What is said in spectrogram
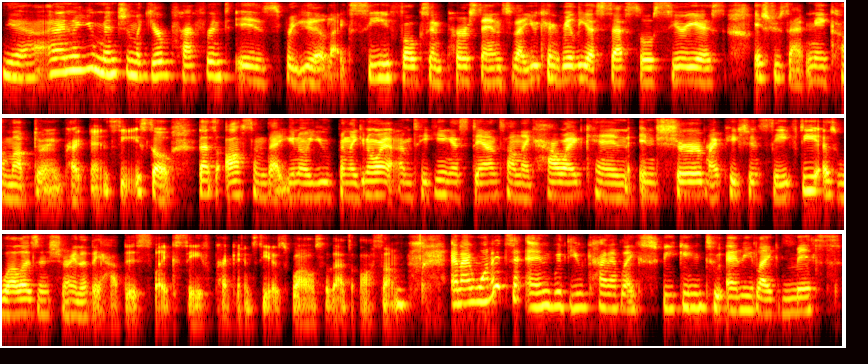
Yeah, and I know you mentioned like your preference is for you to like see folks in person so that you can really assess those serious issues that may come up during pregnancy. So that's awesome that you know you've been like, you know what, I'm taking a stance on like how I can ensure my patient's safety as well as ensuring that they have this like safe pregnancy as well. So that's awesome. And I wanted to end with you kind of like speaking to any like myths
